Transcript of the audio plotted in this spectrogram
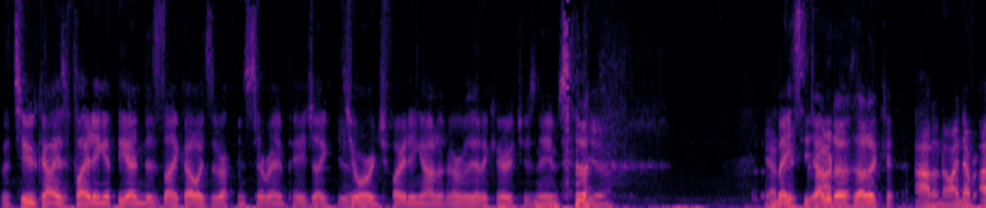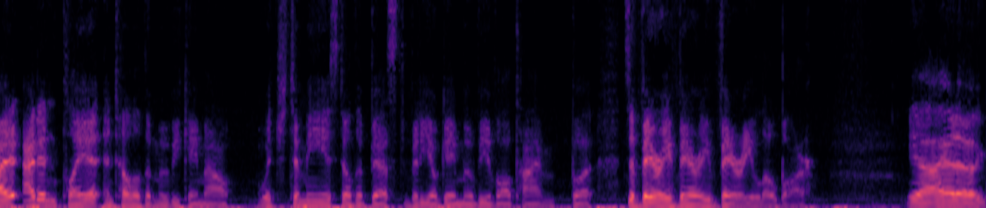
the two guys fighting at the end is like, oh, it's a reference to Rampage, like Yeah. George fighting out or the other characters' names. Yeah. Yeah, Macy, I don't know. I don't I don't know. I never. I I didn't play it until the movie came out, which to me is still the best video game movie of all time. But it's a very, very, very low bar. Yeah, I had a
